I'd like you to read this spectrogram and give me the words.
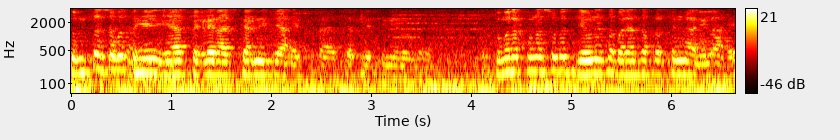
तुमच्यासोबत हे ह्या सगळे राजकारणी जे आहेत राज्यातले सिनियर वगैरे तुम्हाला कुणासोबत जेवणाचा बऱ्याचदा प्रसंग आलेला आहे?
